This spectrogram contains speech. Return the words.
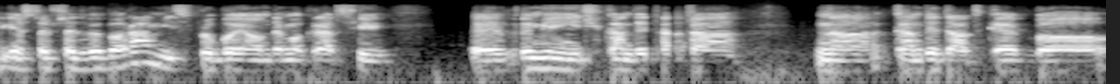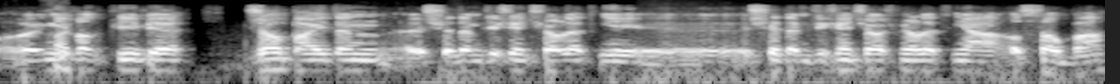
jeszcze przed wyborami spróbują demokracji wymienić kandydata na kandydatkę, bo niewątpliwie Joe Biden, e, 70-letni, e, 78-letnia osoba,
